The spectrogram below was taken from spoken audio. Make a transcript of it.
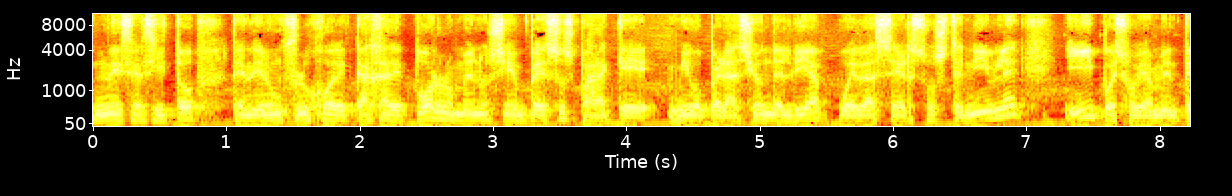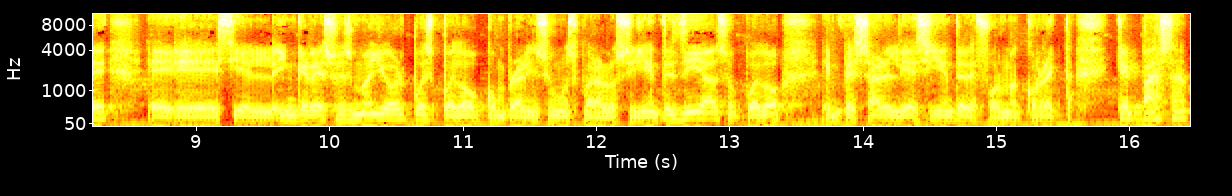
necesito tener un flujo de caja de por lo menos 100 pesos para que mi operación del día pueda ser sostenible y pues obviamente eh, si el ingreso es mayor pues puedo comprar insumos para los siguientes días o puedo empezar el día siguiente de forma correcta. ¿Qué pasa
